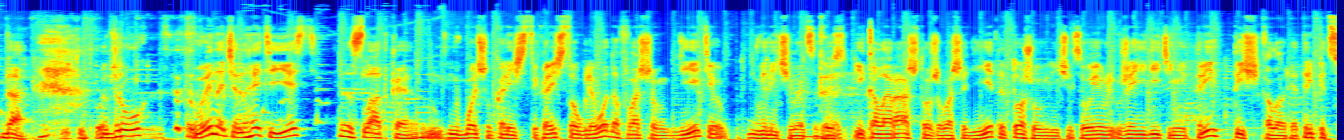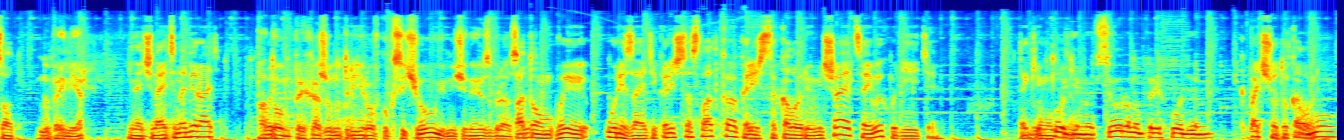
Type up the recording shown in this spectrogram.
Да. Вдруг вы начинаете есть сладкое в большем количестве. Количество углеводов в вашем диете увеличивается. То есть и колораж тоже вашей диеты тоже увеличивается. Вы уже едите не 3000 калорий, а 3500. Например. И начинаете набирать. Потом прихожу на тренировку к Сычеву и начинаю сбрасывать. Потом вы урезаете количество сладкого, количество калорий уменьшается, и вы худеете. Таким В итоге образом. мы все равно приходим К подсчету к калорий. тому,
